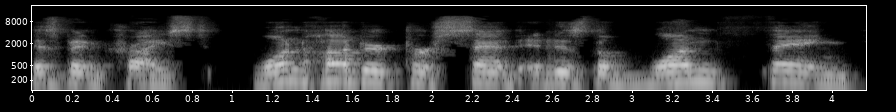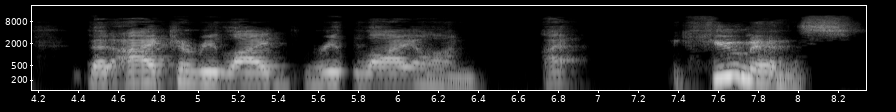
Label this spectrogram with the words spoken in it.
has been Christ. 100%. It is the one thing that I can rely rely on. I, humans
